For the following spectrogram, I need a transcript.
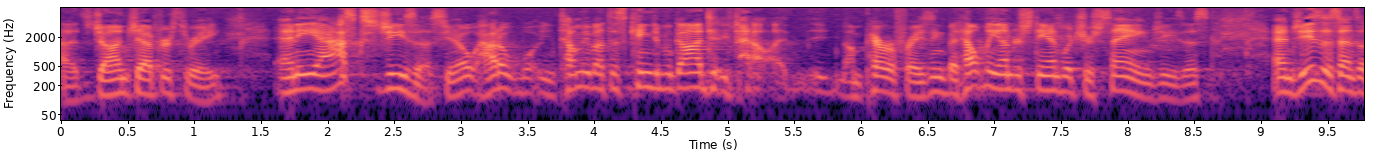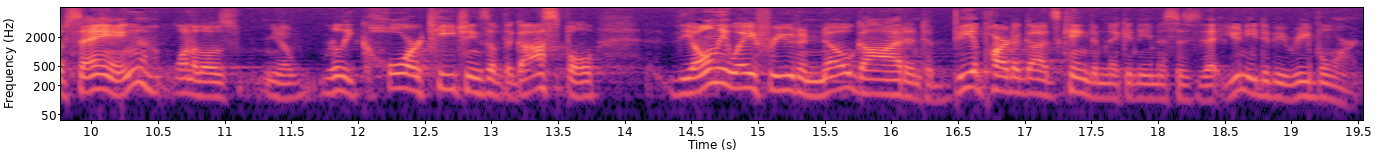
Uh, it's John chapter 3. And he asks Jesus, you know, how do tell me about this kingdom of God? I'm paraphrasing, but help me understand what you're saying, Jesus. And Jesus ends up saying one of those, you know, really core teachings of the gospel. The only way for you to know God and to be a part of God's kingdom, Nicodemus, is that you need to be reborn.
